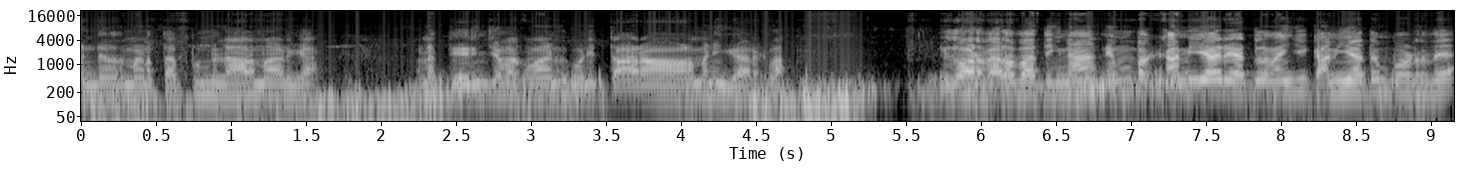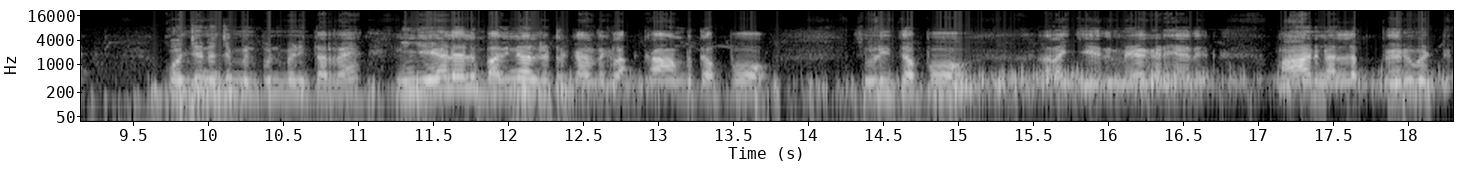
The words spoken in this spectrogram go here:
எந்த விதமான தப்பும் இல்லாத மாடுங்க. நல்லா தெரிஞ்ச பக்கவான்னு கொண்டு தாராளமாக நீங்கள் இறக்கலாம் இதோட விலை பார்த்தீங்கன்னா ரொம்ப கம்மியாக ரேட்டில் வாங்கி கம்மியாக தான் போடுறது. கொஞ்சம் நெஞ்சம் மின் பின் பண்ணி தர்றேன். நீங்கள் ஏழு ஏழு பதினாலு லிட்டர் கறந்துக்கலாம். காம்பு தப்போ சுழி தப்போ அதெல்லாம் எதுவுமே கிடையாது. மாடு நல்ல பெருவெட்டு.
